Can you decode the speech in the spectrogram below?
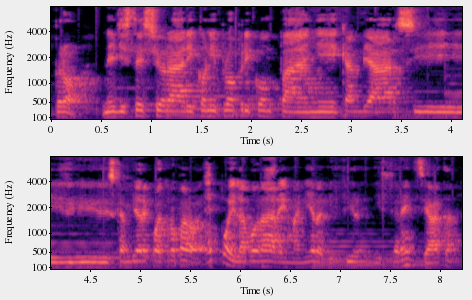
però negli stessi orari con i propri compagni, cambiarsi, scambiare quattro parole e poi lavorare in maniera differenziata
